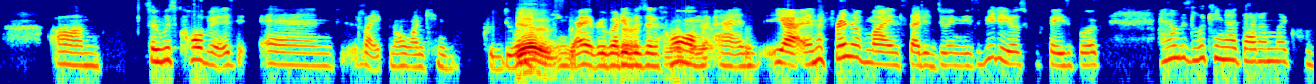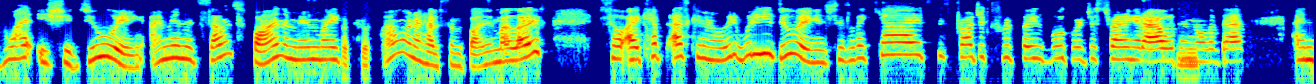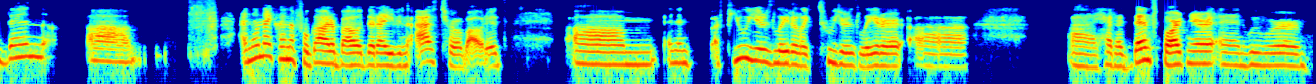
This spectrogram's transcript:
um, so it was COVID, and like no one can could do yeah. Anything. Yeah, everybody was at home, yeah, and yeah, and a friend of mine started doing these videos for Facebook, and I was looking at that. I'm like, what is she doing? I mean, it sounds fun. I mean, like I want to have some fun in my life. So I kept asking her, what, what are you doing? And she's like, yeah, it's this project for Facebook. We're just trying it out and Mm, all of that. And then um, and then I kind of forgot about that. I even asked her about it. Um, and then a few years later, like two years later, uh, I had a dance partner, and we were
